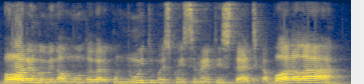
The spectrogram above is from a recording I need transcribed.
bora iluminar o mundo agora com muito mais conhecimento em estética, bora lá!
